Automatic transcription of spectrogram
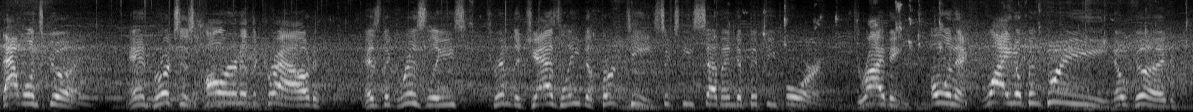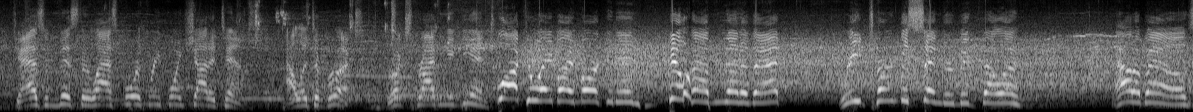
That one's good. And Brooks is hollering at the crowd as the Grizzlies trim the Jazz lead to 13, 67 to 54. Driving. Olynyk, wide open three. No good. Jazz have missed their last four three-point shot attempts. Outlet to Brooks. Brooks driving again. Blocked away by Markkanen. He'll have none of that. Return to sender, big fella. Out of bounds.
